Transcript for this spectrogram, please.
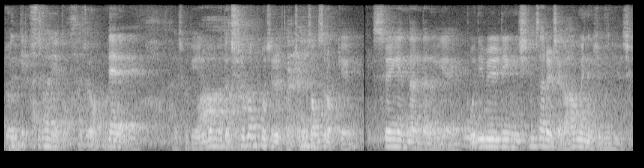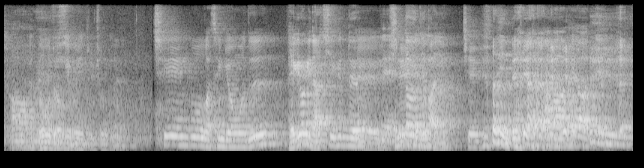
좀 시선이 더 가죠. 네네네. 아, 저기 1번부터 7번 포즈를 더 정성스럽게 수행한다는 게 보디빌딩 심사를 제가 하고 있는 기분이에요 지금. 아, 너무 네, 그런 좋습니다. 기분이 들 정도로. 친구 같은 경우는 배경이 낯이긴데요. 네, 진다은님 아니에요? 제 회원인데 아. 네.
